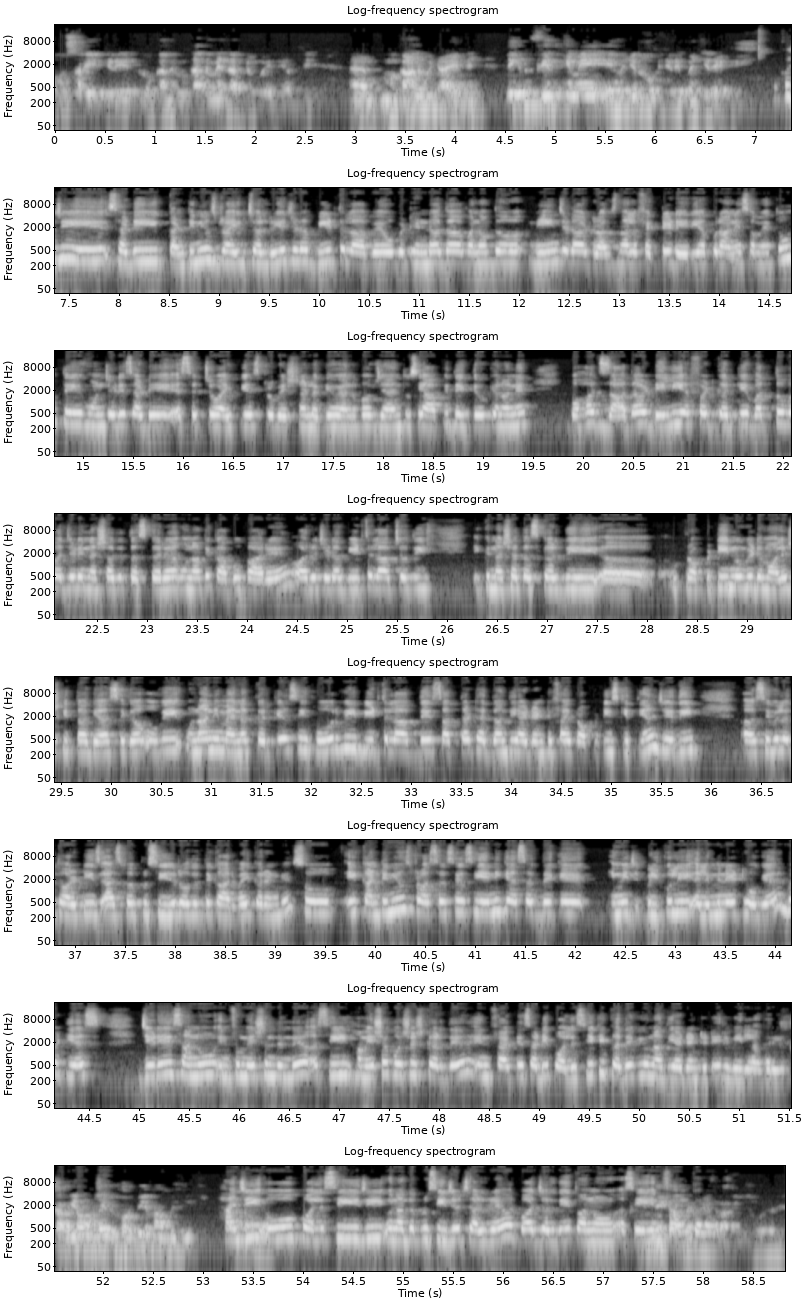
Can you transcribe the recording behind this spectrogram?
ਬਹੁਤ ਸਾਰੇ ਜਿਹੜੇ ਲੋਕਾਂ ਦੇ ਮੁਕੱਦਮੇ ਦਰਜ ਹੋਏ ਨੇ ਉੱਥੇ। ਅਹ ਮਕਾਨ ਵੀ ਢਾਏ ਨੇ। ਲੇਕਿਨ ਫਿਰ ਕਿਵੇਂ ਇਹੋ ਜਿਹੇ ਲੋਕ ਜਿਹੜੇ ਬਚੇ ਰਹਿ ਗਏ? ਦੇਖੋ ਜੀ, ਇਹ ਸਾਡੀ ਕੰਟੀਨਿਊਸ ਡਰਾਈਵ ਚੱਲ ਰਹੀ ਹੈ। ਜਿਹੜਾ ਬੀੜ ਤਲਾਬ ਹੈ, ਉਹ ਬਠਿੰਡਾ ਦਾ ਵਨ ਆਫ ਦਾ ਮੇਨ ਜਿਹੜਾ ਡਰੱਗਸ ਨਾਲ ਅਫੈਕਟਡ ਏਰੀਆ ਪੁਰਾਣੇ ਸਮੇਂ ਤੋਂ ਤੇ ਹੁਣ ਜਿਹੜੇ ਸਾਡੇ ਐਸਐਚਓ ਆਈਪੀਐਸ ਪ੍ਰੋਬੇਸ਼ਨਰ ਲੱਗੇ ਹੋਏ ਅਨੁਭਵ ਜੈਨ, ਤੁਸੀਂ ਆਪ ਹੀ ਦੇਖਦੇ ਹੋ ਕਿ ਉਹਨਾਂ ਨੇ ਬਹੁਤ ਜ਼ਿਆਦਾ ਡੇਲੀ ਐਫਰਟ ਕਰਕੇ ਵੱਧ ਤੋਂ ਵੱਧ ਜਿਹੜੇ ਨਸ਼ਾ ਦੇ ਤਸਕਰ ਹੈ, ਉਹਨਾਂ ਤੇ ਕਾਬੂ ਪਾ ਰਹੇ ਹੈ ਔਰ ਜਿਹੜਾ ਬੀੜ ਤਲਾਬ ਚ ਉਹਦੀ ਇੱਕ ਨਸ਼ਾ ਤਸਕਰ ਦੀ ਪ੍ਰਾਪਰਟੀ ਨੂੰ ਵੀ ਡਿਮੋਲਿਸ਼ ਕੀਤਾ ਗਿਆ ਸੀਗਾ, ਉਹ ਵੀ ਉਹਨਾਂ ਨੇ ਮਿਹਨਤ ਕਰਕੇ ਅਸੀਂ ਹੋਰ ਵੀ ਬੀੜ ਤਲਾਬ ਦੇ 7-8 ਇਦਾਂ ਦੀ ਆਇਡੈਂਟੀਫਾਈ ਪ੍ਰਾਪਰਟੀਆਂ ਕੀਤੀਆਂ ਜਿਹਦੀ civil authorities as per procedure ਉਹਦੇ ਤੇ ਕਾਰਵਾਈ ਕਰਨਗੇ। ਸੋ ਇਹ ਕੰਟੀਨਿਊਸ ਪ੍ਰੋਸੈਸ ਹੈ ਅਸੀਂ ਇਹ ਨਹੀਂ ਕਹਿ ਸਕਦੇ ਕਿ ਇਮੇਜ ਬਿਲਕੁਲ ਹੀ ਐਲੀਮੀਨੇਟ ਹੋ ਗਿਆ ਬਟ ਯੈਸ ਜਿਹੜੇ ਸਾਨੂੰ ਇਨਫੋਰਮੇਸ਼ਨ ਦਿੰਦੇ ਆ ਅਸੀਂ ਹਮੇਸ਼ਾ ਕੋਸ਼ਿਸ਼ ਕਰਦੇ ਆ ਇਨਫੈਕਟ ਇਹ ਸਾਡੀ ਪਾਲਿਸੀ ਹੈ ਕਿ ਕਦੇ ਵੀ ਉਹਨਾਂ ਦੀ ਆਇਡੈਂਟੀਟੀ ਰਿਵੀਲ ਨਾ ਕਰੀਏ। ਹੋਰ ਵੀ ਜੀ। ਹਾਂਜੀ ਉਹ ਪਾਲਿਸੀ ਜੀ ਉਹਨਾਂ ਦਾ ਪ੍ਰੋਸੀਜਰ ਚੱਲ ਰਿਹਾ ਔਰ ਬਹੁਤ ਜਲਦੀ ਤੁਹਾਨੂੰ ਅਸੀਂ ਇਨਫੋਰਮ ਕਰਾਂਗੇ।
